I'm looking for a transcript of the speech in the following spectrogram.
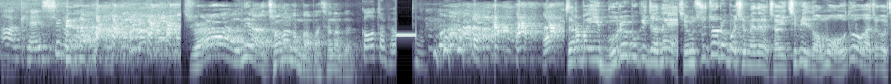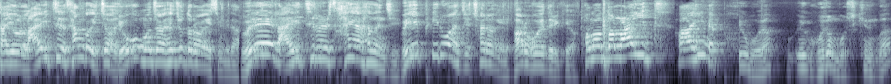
아, 개 싫어. 자 은혜야 전완근 봐봐 전완근 꺼져, 벼. 자 여러분 이 물을 붓기 전에 지금 수조를 보시면은 저희 집이 너무 어두워가지고 자 이 라이트 산 거 있죠 요거 먼저 해주도록 하겠습니다 왜 라이트를 사야 하는지 왜 필요한지 촬영해 바로 보여드릴게요 turn on the light 아 예뻐 이거 뭐야? 이거 고정 못 시키는 거야?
